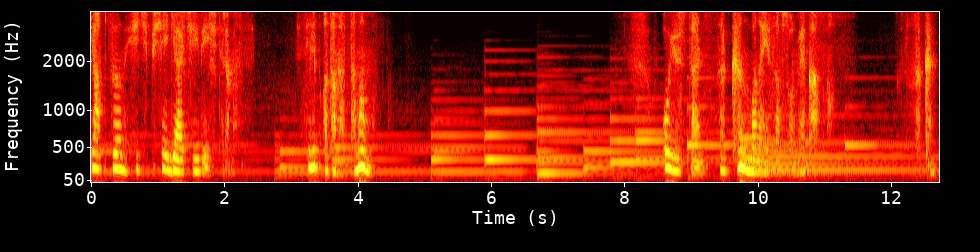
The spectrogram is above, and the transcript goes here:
Yaptığın hiçbir şey gerçeği değiştiremez. Silip atamaz tamam mı? O yüzden sakın bana hesap sormaya kalkma. Sakın.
